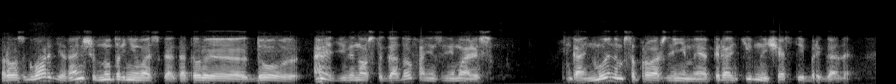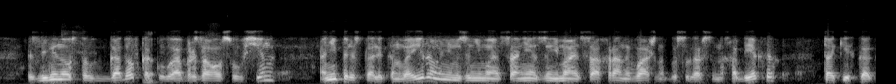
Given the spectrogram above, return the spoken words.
Росгвардия раньше внутренние войска, которые до 90-х годов они занимались конвойным сопровождением и оперативной части и бригады. С 90-х годов, как образовался УФСИН, они перестали конвоированием заниматься, они занимаются охраной важных государственных объектов, таких как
